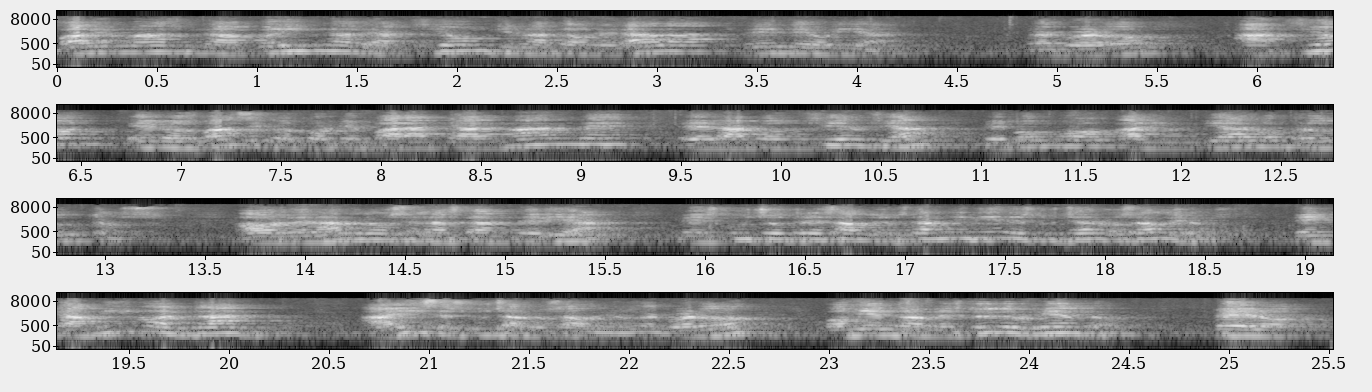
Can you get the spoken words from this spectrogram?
Vale más una brigna de acción que una tonelada de teoría. ¿De acuerdo? Acción en los básicos, porque para calmarme en la conciencia me pongo a limpiar los productos, a ordenarlos en la estantería. Me escucho tres audios. Está muy bien escuchar los audios. De camino al plan, ahí se escuchan los audios, ¿de acuerdo? O mientras me estoy durmiendo. Pero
